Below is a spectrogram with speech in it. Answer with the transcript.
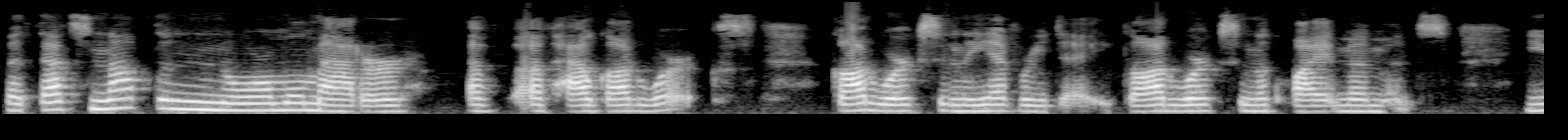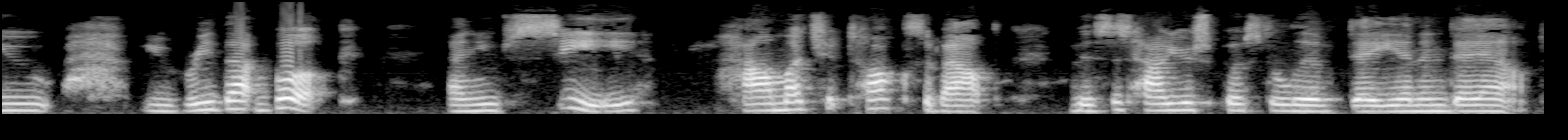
But that's not the normal matter of, of how God works. God works in the everyday, God works in the quiet moments you you read that book and you see how much it talks about this is how you're supposed to live day in and day out.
